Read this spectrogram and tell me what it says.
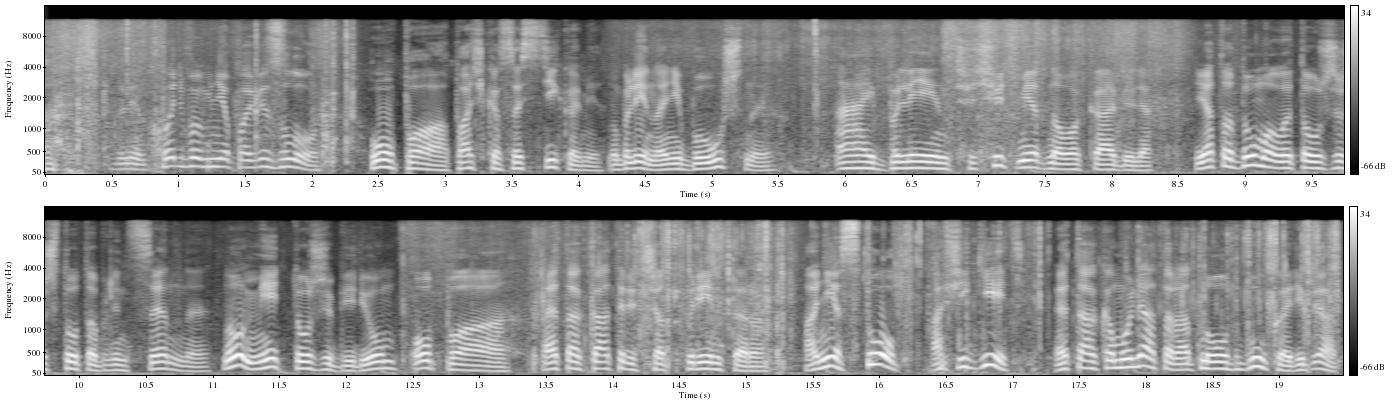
Блин, хоть бы мне повезло. Опа, пачка со стиками. Ну, блин, они бэушные. Ай, блин, чуть-чуть медного кабеля. Я-то думал, это уже что-то, блин, ценное. Но медь тоже берем. Опа, это картридж от принтера. А не, стоп, офигеть. Это аккумулятор от ноутбука, ребят.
